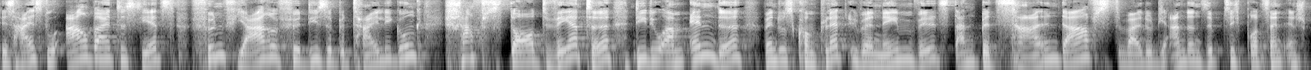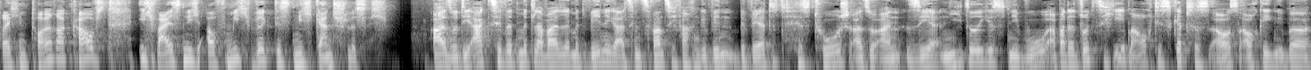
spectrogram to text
Das heißt, du arbeitest jetzt fünf Jahre für diese Beteiligung, schaffst dort Werte, die du am Ende, wenn du es komplett übernehmen willst, dann bezahlen darfst, weil du die anderen 70 Prozent entsprechend teurer kaufst. Ich weiß nicht, auf mich wirkt es nicht ganz schlüssig. Also die Aktie wird mittlerweile mit weniger als dem 20-fachen Gewinn bewertet, historisch, also ein sehr niedriges Niveau. Aber da drückt sich eben auch die Skepsis aus, auch gegenüber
